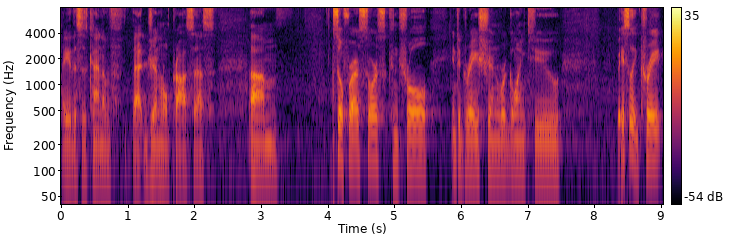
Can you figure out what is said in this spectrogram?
hey, this is kind of that general process. Um, so for our source control integration, we're going to basically create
